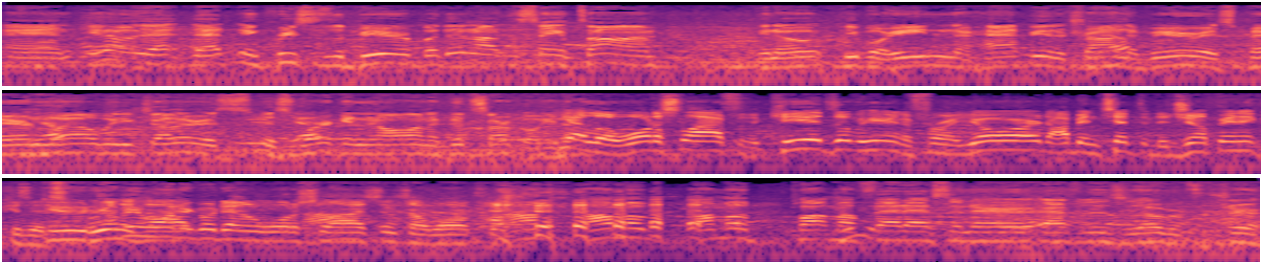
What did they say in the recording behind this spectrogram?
And you know that that increases the beer, but then at the same time. You know, people are eating, they're happy, they're trying the beer, it's pairing Yep. well with each other, it's, it's working all in a good circle. You We got a little water slide for the kids over here in the front yard. I've been tempted to jump in it because it's Dude, I've really been wanting hot. to go down a water slide since I walked in. I'm, I'm a, I'm a plop my fat ass in there after this is over for sure.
